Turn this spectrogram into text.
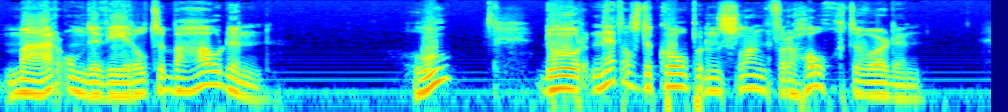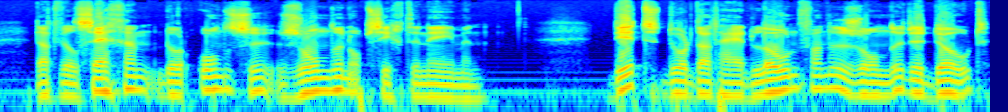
maar om de wereld te behouden. Hoe? Door net als de koperen slang verhoogd te worden. Dat wil zeggen door onze zonden op zich te nemen. Dit doordat hij het loon van de zonde, de dood,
